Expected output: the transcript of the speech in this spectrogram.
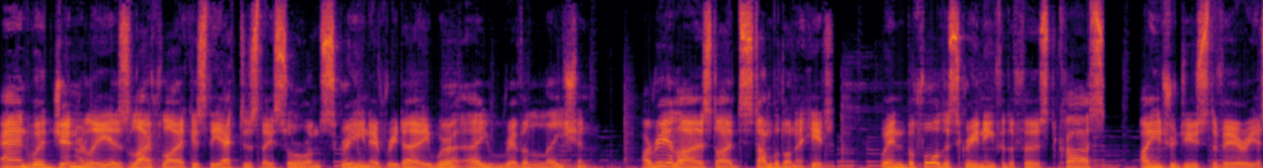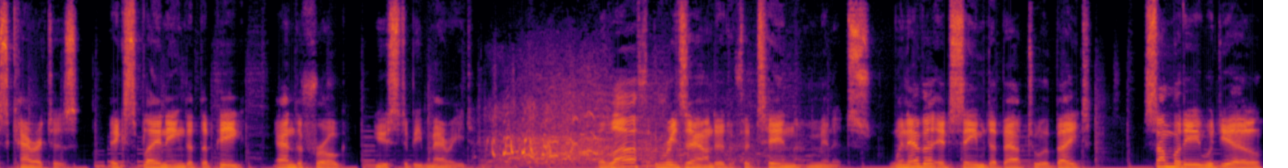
and were generally as lifelike as the actors they saw on screen every day were a revelation. I realised I'd stumbled on a hit when, before the screening for the first class, I introduced the various characters, explaining that the pig and the frog used to be married. The laugh resounded for 10 minutes. Whenever it seemed about to abate, somebody would yell,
